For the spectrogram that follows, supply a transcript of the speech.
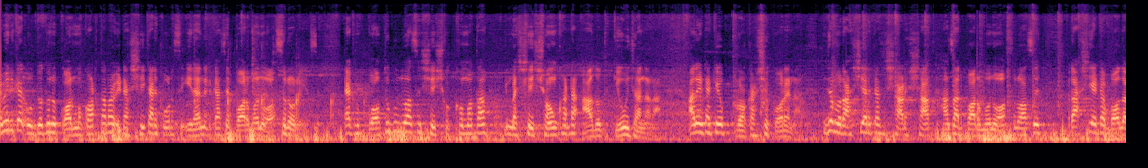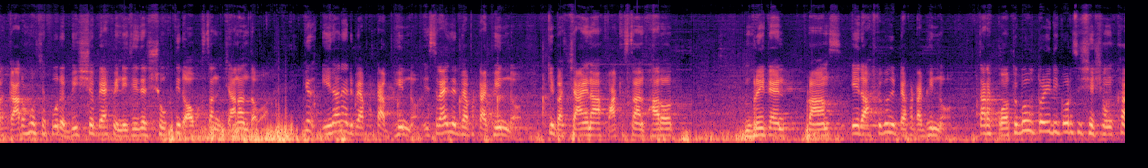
আমেরিকার উদ্বোধন কর্মকর্তারাও এটা স্বীকার করেছে। ইরানের কাছে পরমাণু অস্ত্র রয়েছে। এখন কতগুলো আছে সেই সক্ষমতা কিংবা সেই সংখ্যাটা আদত কেউ জানে না। আর এটা কেউ প্রকাশ্য করে না। যেমন রাশিয়ার কাছে সাড়ে সাত হাজার পরমাণু অস্ত্র আছে। রাশিয়া এটা বলার কারণ হচ্ছে পুরো বিশ্বব্যাপী নিজেদের শক্তির অবস্থান জানান দেওয়া। কিন্তু ইরানের ব্যাপারটা ভিন্ন, ইসরায়েলের ব্যাপারটা ভিন্ন, কিংবা China, Pakistan, Bharat, Britain, France এই রাষ্ট্রগুলির ব্যাপারটা ভিন্ন। তারা কতগুলো তৈরি করেছে সে সংখ্যা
